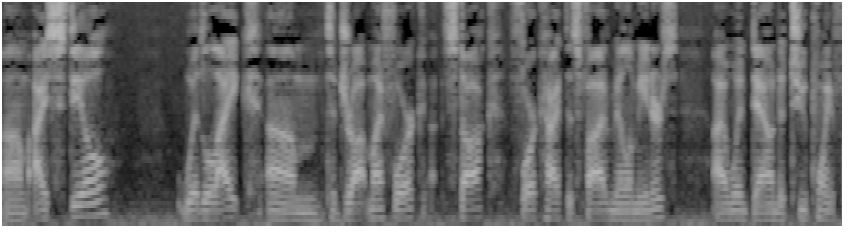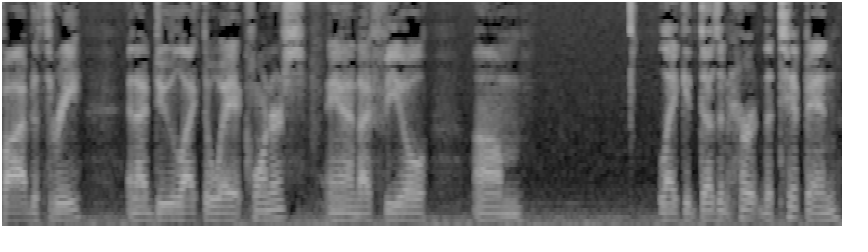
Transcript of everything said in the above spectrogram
Um, I still would like um, to drop my fork. Stock fork height is five millimeters. I went down to 2.5 to 3, and I do like the way it corners, and I feel um, like it doesn't hurt the tip in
